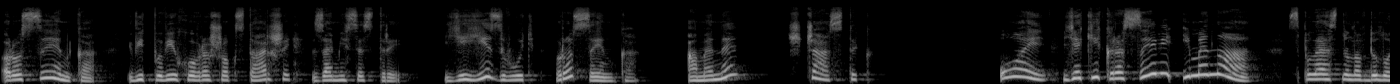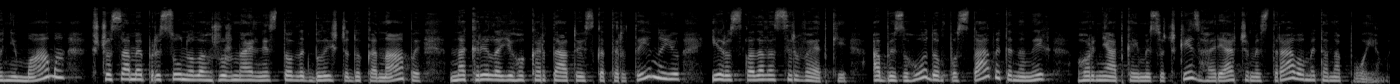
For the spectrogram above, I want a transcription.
Росинка, відповів ховрашок старший замість сестри. Її звуть Росинка, а мене щастик. Ой, які красиві імена сплеснула в долоні мама, що саме присунула журнальний столик ближче до канапи, накрила його картатою скатертиною і розкладала серветки, аби згодом поставити на них горнятка й мисочки з гарячими стравами та напоями.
